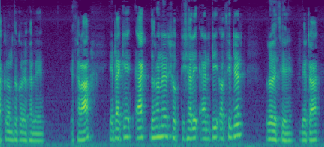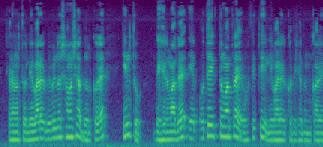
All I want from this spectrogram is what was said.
আক্রান্ত করে ফেলে। এছাড়া এটাকে এক ধরনের শক্তিশালী অ্যান্টি অক্সিডেন্ট রয়েছে, যেটা সাধারণত লিভারের বিভিন্ন সমস্যা দূর করে, কিন্তু দেহের মাঝে এর অতিরিক্ত মাত্রায় উপস্থিতি লিভারের ক্ষতি সাধন করে।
